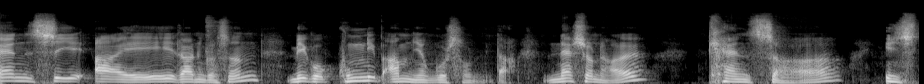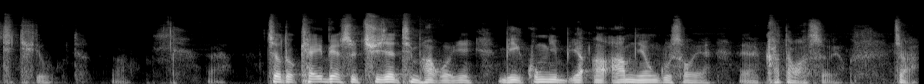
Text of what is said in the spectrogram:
NCI라는 것은 미국 국립암연구소입니다. National Cancer Institute. 저도 KBS 취재팀하고 이 미 국립암연구소에 갔다 왔어요. 자,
